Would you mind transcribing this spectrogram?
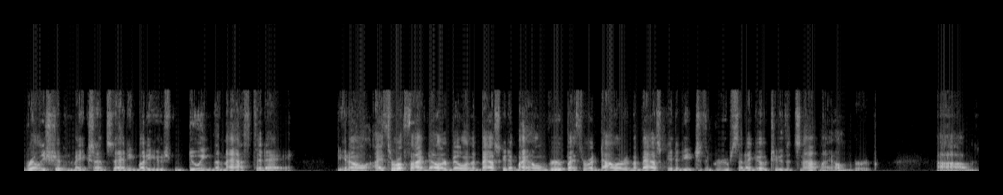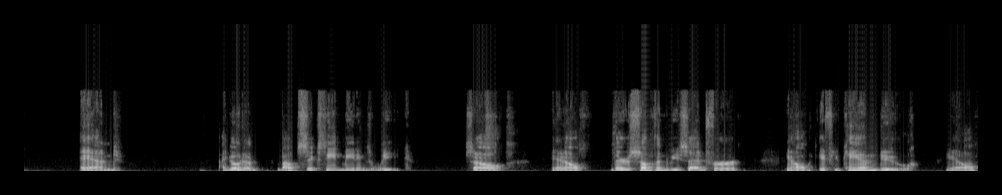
really shouldn't make sense to anybody who's doing the math today. You know, I throw a $5 bill in the basket at my home group. I throw a dollar in the basket at each of the groups that I go to that's not my home group. Um, and I go to about 16 meetings a week. So, you know, there's something to be said for, you know, if you can do, you know,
